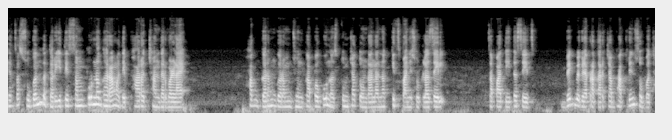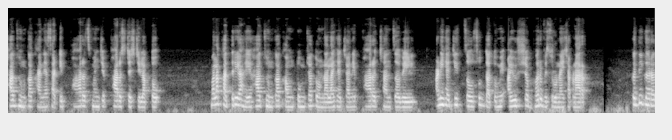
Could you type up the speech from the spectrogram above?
ह्याचा सुगंध तर इथे संपूर्ण घरामध्ये फारच छान दरवळलाय. हा गरम गरम झुणका बघूनच तुमच्या तोंडाला नक्कीच पाणी सुटलं असेल. चपाती तसेच वेगवेगळ्या प्रकारच्या भाकरींसोबत हा झुणका खाण्यासाठी फारच म्हणजे फारच टेस्टी लागतो. मला खात्री आहे हा झुणका खाऊन तुमच्या तोंडाला ह्याच्याने फारच छान चव येईल आणि ह्याची चवसुद्धा तुम्ही आयुष्यभर विसरू नाही शकणार. कधी घरात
